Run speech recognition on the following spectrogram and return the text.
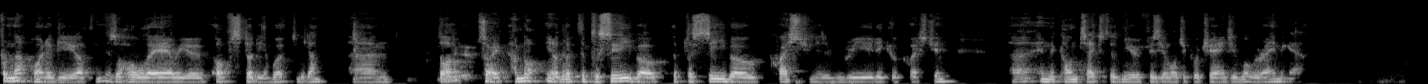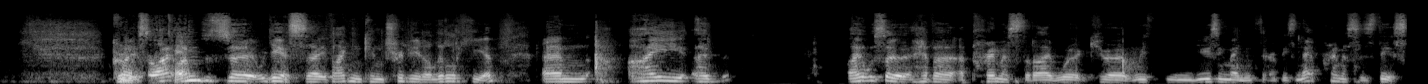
from that point of view, I think there's a whole area of, of study and work to be done. Um, so, sorry, I'm not, you know, the, the, placebo, the placebo question is a really good question uh, in the context of neurophysiological change and what we're aiming at. Great. So I, am just, uh, yes, uh, if I can contribute a little here. Um, I uh, I also have a, a, premise that I work uh, with in using manual therapies, and that premise is this:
